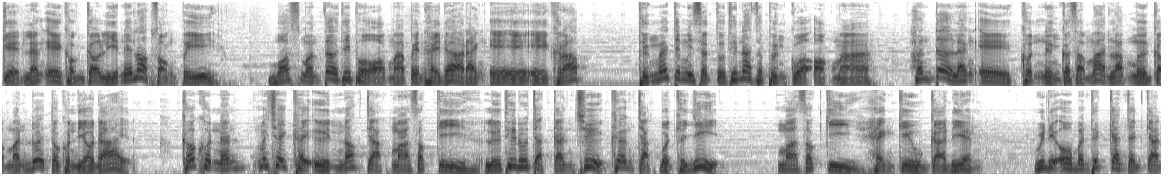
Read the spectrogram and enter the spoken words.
เกรดแรงเอของเกาหลีในรอบ 2 ปี บอสมอนเตอร์ที่โผล่ออกมาเป็นไฮด้าแรง AAA ครับ ถึงแม้จะมีศัตรูที่น่าจะพึงกลัวออกมาฮันเตอร์แรงเอคนหนึ่งก็สามารถรับมือกับมันด้วยตัวคนเดียวได้ เขาคนนั้นไม่ใช่ใครอื่นนอกจากมาซอกกี หรือที่รู้จักกันชื่อเครื่องจักรบทขยี้ มาซอกกีแห่งกิลการเดียน วิดีโอบันทึกการจัดการ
